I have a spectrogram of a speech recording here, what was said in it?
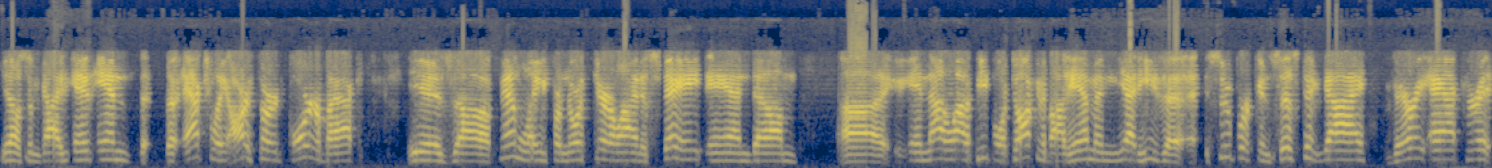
you know, some guys. And and the, the, actually, our third quarterback is uh, Finley from North Carolina State, and um, uh, and not a lot of people are talking about him, and yet he's a super consistent guy, very accurate,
